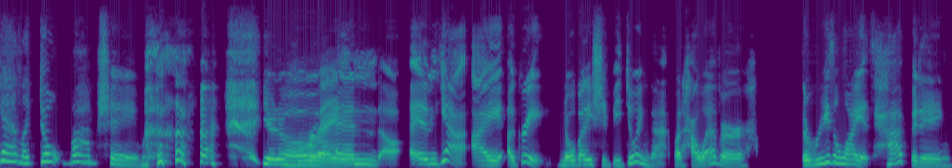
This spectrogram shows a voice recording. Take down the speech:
yeah, like don't mom shame, you know. Right. And uh, and yeah, I agree. Nobody should be doing that. But however, the reason why it's happening,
